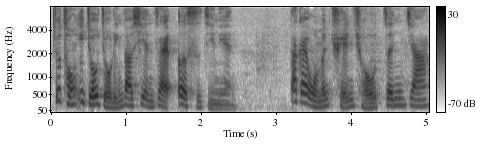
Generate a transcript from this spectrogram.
就从一九九零到现在二十几年，大概我们全球增加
